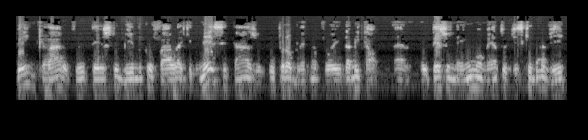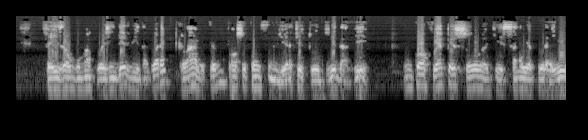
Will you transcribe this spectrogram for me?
bem claro que o texto bíblico fala que, nesse caso, o problema foi da Mical. O texto em nenhum momento diz que Davi fez alguma coisa indevida. Agora, é claro que eu não posso confundir a atitude de Davi com qualquer pessoa que saia por aí,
